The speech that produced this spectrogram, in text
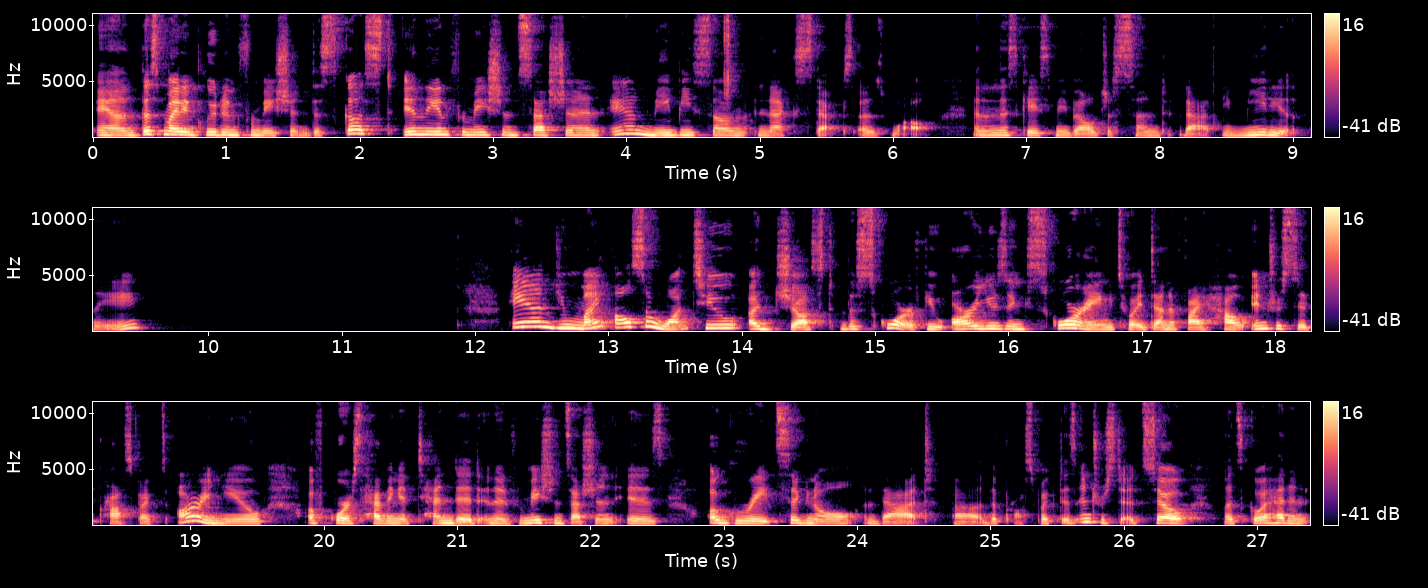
And this might include information discussed in the information session and maybe some next steps as well. And in this case, maybe I'll just send that immediately. And you might also want to adjust the score. If you are using scoring to identify how interested prospects are in you, of course, having attended an information session is a great signal that uh, the prospect is interested. So let's go ahead and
